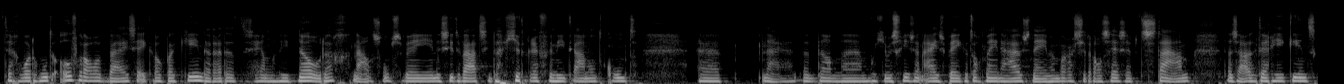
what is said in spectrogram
tegenwoordig moet overal wat bij. Zeker ook bij kinderen. Dat is helemaal niet nodig. Nou, soms ben je in een situatie dat je er even niet aan ontkomt. Eh, nou ja, dan- moet je misschien zo'n ijsbeker toch mee naar huis nemen. Maar als je er al zes hebt staan, dan zou ik tegen je kind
